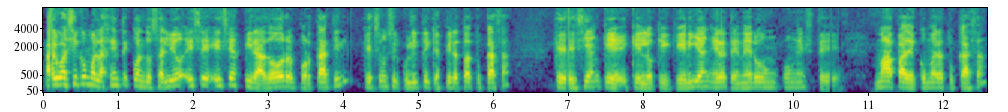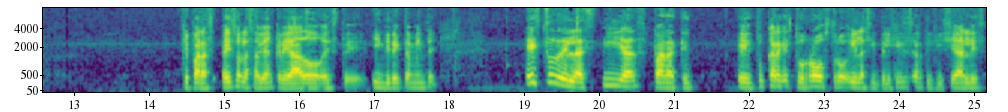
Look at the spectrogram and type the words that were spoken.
Algo así como la gente cuando salió ese, ese aspirador portátil, que es un circulito y que aspira toda tu casa, que decían que, que lo que querían era tener un, un este mapa de cómo era tu casa, que para eso las habían creado este indirectamente. Esto de las IAs para que eh, tú cargues tu rostro y las inteligencias artificiales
